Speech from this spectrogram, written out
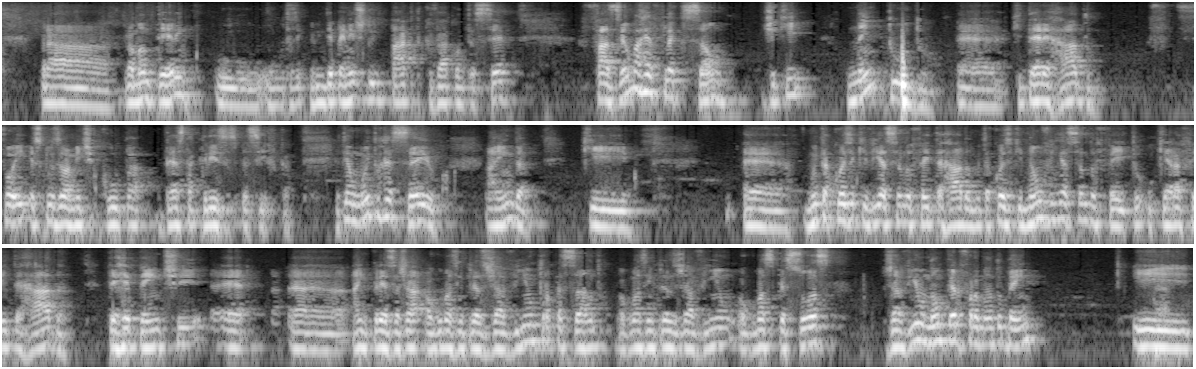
manterem, o, o, independente do impacto que vai acontecer, fazer uma reflexão de que nem tudo é, que der errado foi exclusivamente culpa desta crise específica. Eu tenho muito receio ainda que é, muita coisa que vinha sendo feita errada, muita coisa que não vinha sendo feito, o que era feito errada, de repente é, a empresa já, algumas empresas já vinham tropeçando, algumas empresas já vinham, algumas pessoas já vinham não performando bem e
